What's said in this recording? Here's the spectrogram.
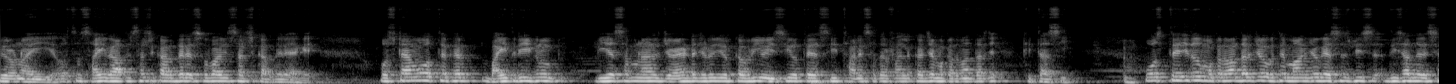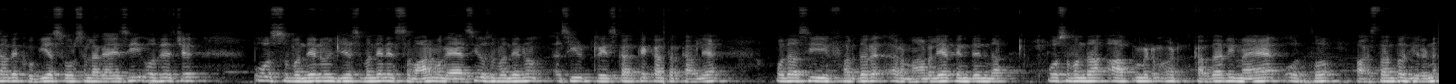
ਹੀਰਨ ਆਈ ਹੈ। ਉਸ ਤੋਂ ਸਾਰੀ ਰਾਤ ਸਰਚ ਕਰਦੇ ਰਹੇ, ਸਵੇਰ ਵੀ ਸਰਚ ਕਰਦੇ ਰਹੇ ਗਏ ਉਸ ਟਾਈਮ ਉਹ ਉੱਥੇ ਫਿਰ 22 ਤਰੀਕ ਨੂੰ ਬੀਐਸਐਫ ਨਾਲ ਜੁਆਇੰਟ ਜਿਹੜੀ ਰਿਕਵਰੀ ਹੋਈ ਸੀ, ਉੱਥੇ ਅਸੀਂ ਥਾਣੇ ਸਦਰ ਫਾਇਲਕਾ 'ਚ ਮੁਕੱਦਮਾ ਦਰਜ ਕੀਤਾ ਸੀ। ਉਸ ਤੇ ਜਦੋਂ ਮੁਕੱਦਮਾ ਦਰਜ ਹੋ ਕੇ ਤੇ ਮਾਨਯੋਗ ਐਸਐਸਪੀ ਦਿਸ਼ਾ ਨਿਰਦੇਸ਼ਾਂ ਦੇ ਖੂਬੀਆ ਸੋਰਸ ਲਗਾਏ ਸੀ, ਉਹਦੇ 'ਚ ਉਸ ਬੰਦੇ ਨੂੰ ਜਿਸ ਬੰਦੇ ਨੇ ਸਮਾਨ ਮੰਗਾਇਆ ਸੀ ਉਸ ਬੰਦੇ ਨੂੰ ਅਸੀਂ ਟਰੇਸ ਕਰਕੇ ਕਾਤਰ ਕਰ ਲਿਆ। ਉਹਦਾ ਅਸੀਂ ਫਰਦਰ ਰਿਮਾਂਡ ਲਿਆ 3 ਦਿਨ ਦਾ। ਉਸ ਬੰਦਾ ਆਪ ਕਮਿਟਮੈਂਟ ਕਰਦਾ ਵੀ ਮੈਂ ਉਸ ਤੋਂ ਪਾਕਿਸਤਾਨ ਤੋਂ ਹਿਰਨ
